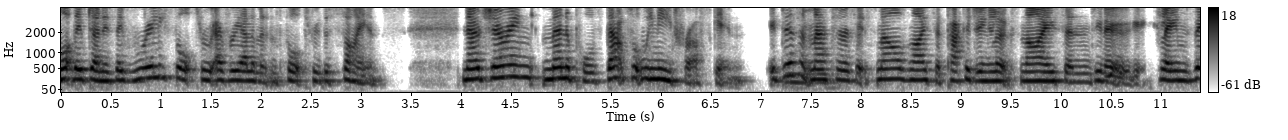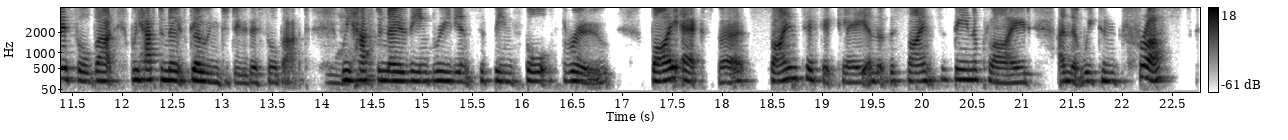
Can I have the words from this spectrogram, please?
what they've done is they've really thought through every element and thought through the science. Now, during menopause, that's what we need for our skin it doesn't mm-hmm. matter if it smells nice the packaging looks nice and you know it claims this or that we have to know it's going to do this or that yeah. we have to know the ingredients have been thought through by experts scientifically and that the science has been applied and that we can trust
